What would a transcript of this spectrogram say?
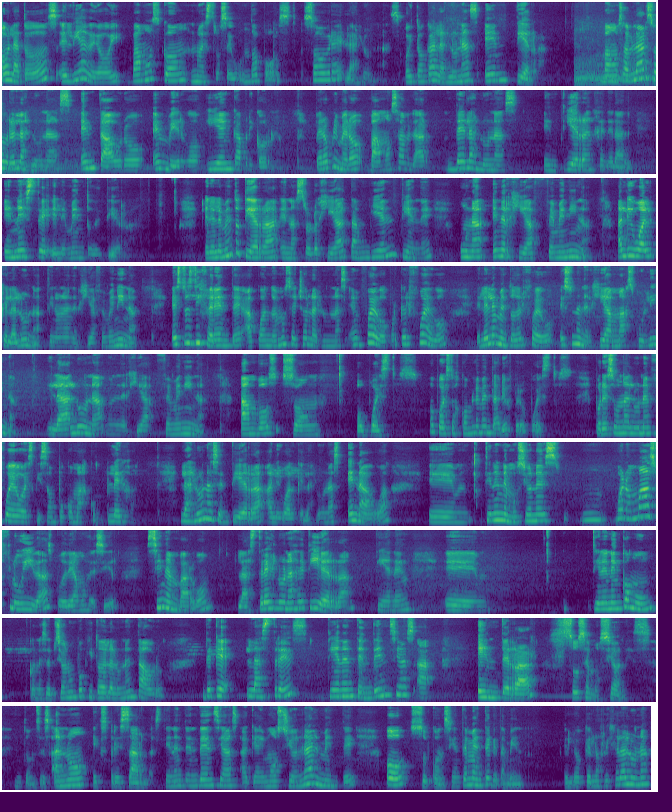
Hola a todos, el día de hoy vamos con nuestro segundo post sobre las lunas. Hoy toca las lunas en tierra. Vamos a hablar sobre las lunas en Tauro, en Virgo y en Capricornio. Pero primero vamos a hablar de las lunas en tierra en general, en este elemento de tierra. El elemento tierra en astrología también tiene una energía femenina, al igual que la luna tiene una energía femenina. Esto es diferente a cuando hemos hecho las lunas en fuego, porque el fuego, el elemento del fuego, es una energía masculina y la luna una energía femenina. Ambos son opuestos, opuestos complementarios pero opuestos. Por eso una luna en fuego es quizá un poco más compleja. Las lunas en tierra, al igual que las lunas en agua, Em, tienen emociones, mm, bueno, más fluidas, podríamos decir. Sin embargo, las tres lunas de tierra tienen, em, tienen en común, con excepción un poquito de la luna en Tauro, de que las tres tienen tendencias a enterrar sus emociones, entonces a no expresarlas. Tienen tendencias a que emocionalmente o subconscientemente, que también es lo que nos rige la luna,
